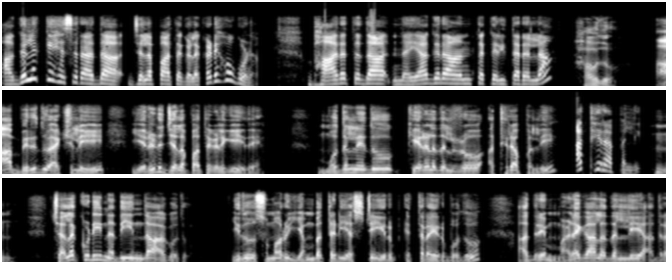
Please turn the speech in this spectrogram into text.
ಅಗಲಕ್ಕೆ ಹೆಸರಾದ ಜಲಪಾತಗಳ ಕಡೆ ಹೋಗೋಣ. ಭಾರತದ ನಯಾಗರ ಅಂತ ಕರೀತಾರಲ್ಲ? ಹೌದು ಆ ಬಿರುದು ಆಕ್ಚುಲಿ ಎರಡು ಜಲಪಾತಗಳಿಗೆ ಇದೆ. ಮೊದಲನೇದು ಕೇರಳದಲ್ಲಿರೋ ಅಥಿರಾಪಲ್ಲಿ. ಅಥಿರಾಪಲ್ಲಿ. ಹ್ಮ್ ಚಲಕುಡಿ ನದಿಯಿಂದ ಆಗೋದು. ಇದು ಸುಮಾರು ಎಂಬತ್ತಡಿಯಷ್ಟೇ ಇರ್ ಎತ್ತರ ಇರ್ಬೋದು. ಆದರೆ ಮಳೆಗಾಲದಲ್ಲಿ ಅದರ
